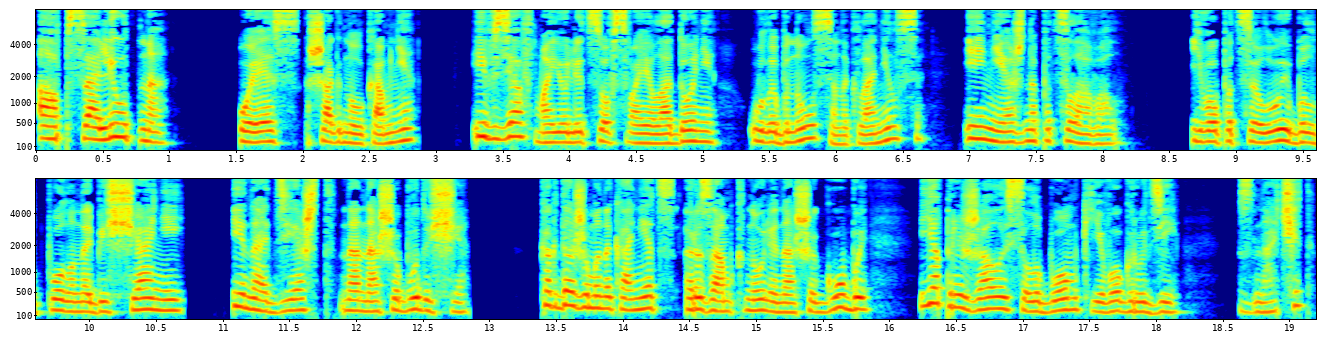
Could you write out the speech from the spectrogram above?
Абсолютно! Уэс шагнул ко мне и, взяв мое лицо в свои ладони, улыбнулся, наклонился и нежно поцеловал. Его поцелуй был полон обещаний и надежд на наше будущее. Когда же мы, наконец, разомкнули наши губы, я прижалась лбом к его груди. «Значит,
